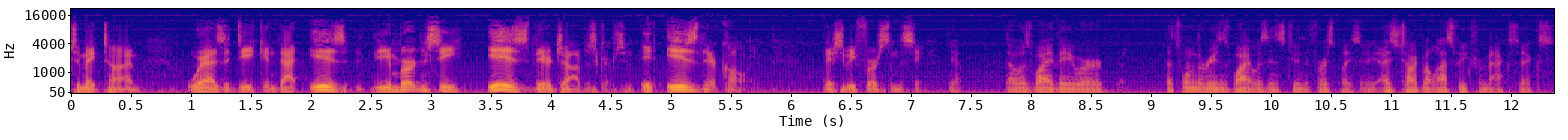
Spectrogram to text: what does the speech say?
to make time Whereas a deacon, that is the emergency is their job description. It is their calling. They should be first on the scene. Yeah, that was why they were. That's one of the reasons why it was instituted in the first place. As you talked about last week from Acts six.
